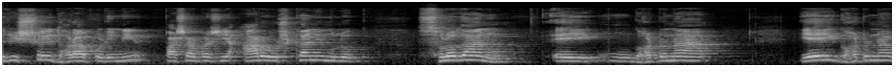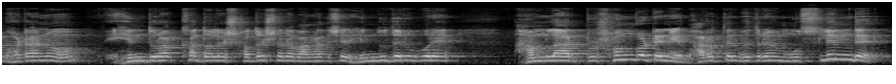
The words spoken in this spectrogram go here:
দৃশ্যই ধরা পড়েনি, পাশাপাশি আরও উস্কানিমূলক স্লোগানও এই ঘটনা এই ঘটনা ঘটানো হিন্দু রক্ষা দলের সদস্যরা বাংলাদেশের হিন্দুদের উপরে হামলার প্রসঙ্গ টেনে ভারতের ভেতরে মুসলিমদের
